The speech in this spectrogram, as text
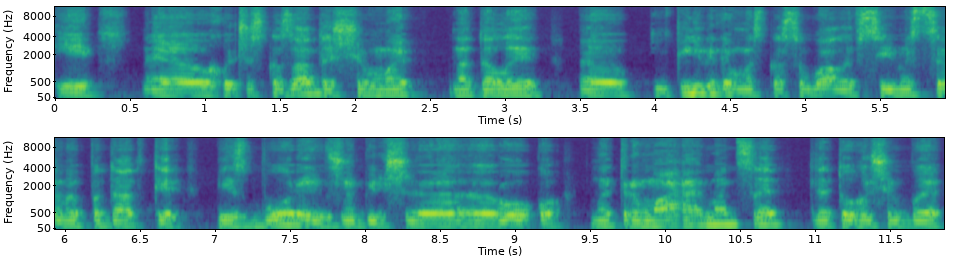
і хочу сказати, що ми надали е, пільги, ми скасували всі місцеві податки і збори. І вже більше е, року ми тримаємо це для того, щоб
